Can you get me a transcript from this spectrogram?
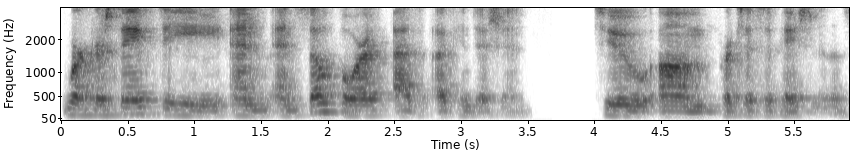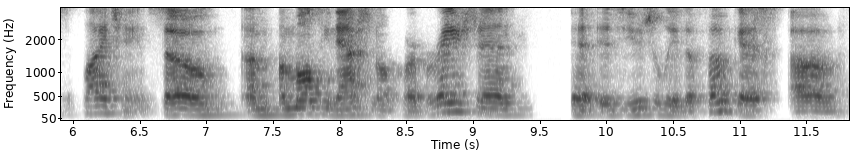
worker safety and, and so forth as a condition to um, participation in the supply chain. So um, a multinational corporation is usually the focus of,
